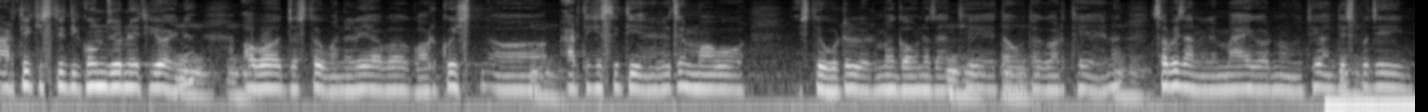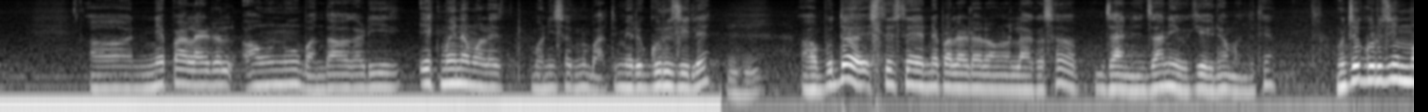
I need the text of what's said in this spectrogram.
आर्थिक स्थिति कमजोर नै थियो होइन। अब जस्तो भन्नाले अब घरको आर्थिक स्थिति हेरेर चाहिँ म अब यस्तै होटलहरूमा गाउन जान्थेँ यताउता गर्थेँ होइन? सबैजनाले माया गर्नुहुन्थ्यो। अनि त्यसपछि नेपाल आइडल आउनुभन्दा अगाडि एक महिना मलाई भनिसक्नु भएको थियो मेरो गुरुजीले। बुद्ध यस्तो यस्तो नेपाल आइडल आउन लागेको छ जाने जाने हो कि होइन भन्दै हुन्छ गुरुजी म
